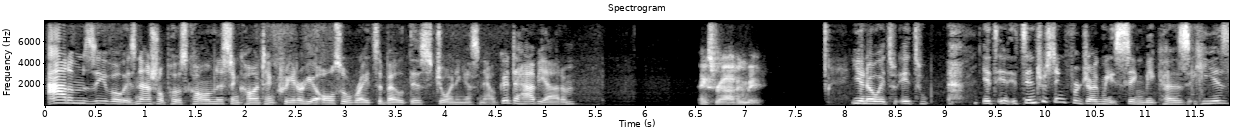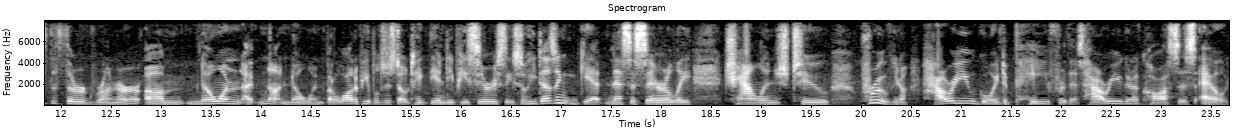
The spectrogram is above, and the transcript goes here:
Adam Zivo is National Post columnist and content creator. He also writes about this, joining us now. Good to have you, Adam. Thanks for having me you know, it's it's it's it's interesting for Jagmeet Singh because he is the third runner. Um, no one, uh, not no one, but a lot of people just don't take the NDP seriously. So he doesn't get necessarily challenged to prove, you know, how are you going to pay for this? How are you going to cost this out?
